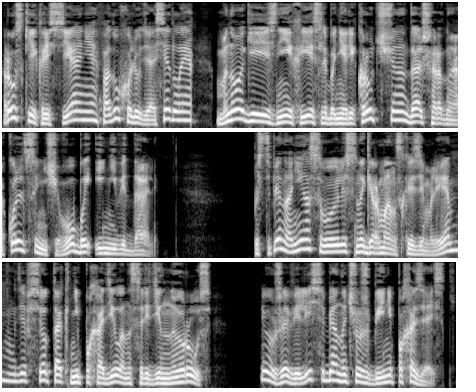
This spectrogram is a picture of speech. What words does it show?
Русские крестьяне, по духу люди оседлые, многие из них, если бы не рекрутчено, дальше родной околицы ничего бы и не видали. Постепенно они освоились на германской земле, где все так не походило на Срединную Русь, и уже вели себя на чужбине по-хозяйски.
